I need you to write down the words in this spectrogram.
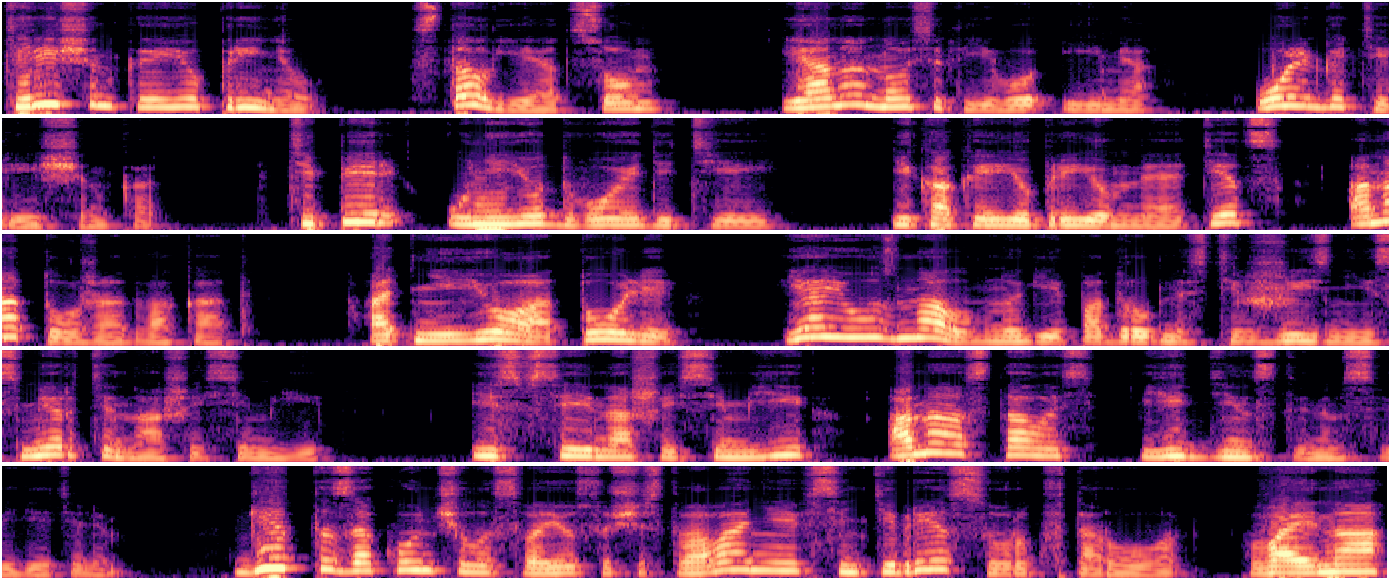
Терещенко ее принял, стал ей отцом, и она носит его имя — Ольга Терещенко. Теперь у нее двое детей, и, как и ее приемный отец, она тоже адвокат. От нее, от Оли, я и узнал многие подробности жизни и смерти нашей семьи. Из всей нашей семьи она осталась единственным свидетелем. Гетто закончило свое существование в сентябре 42-го. Война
